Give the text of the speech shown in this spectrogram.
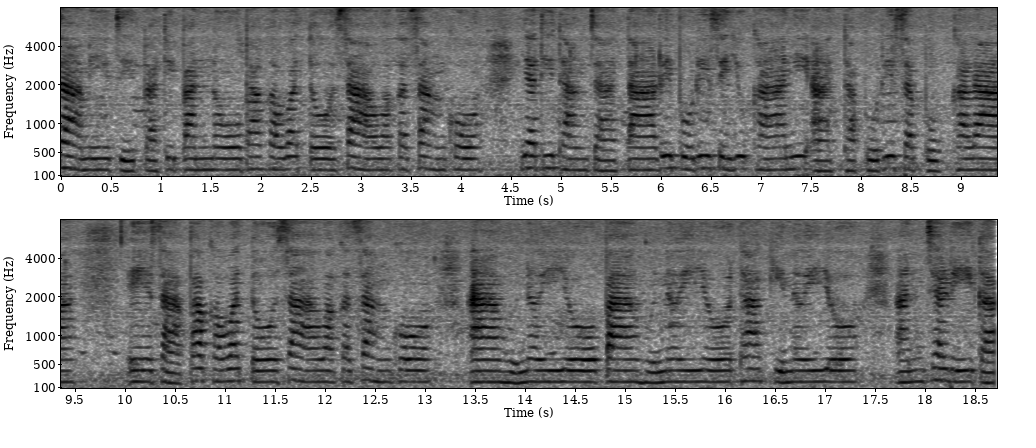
สามีจิตปฏิปันโนภะคะวะโตสาวกสังโฆยะทิทางจาตาริปุริสยุคานิอัตถปุริสปุคคลาเอสาภะคะวะโตสาวกสังโฆ อาหุเนยโยปาหุเนยโยทักิเนยโย อัญชลีกา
